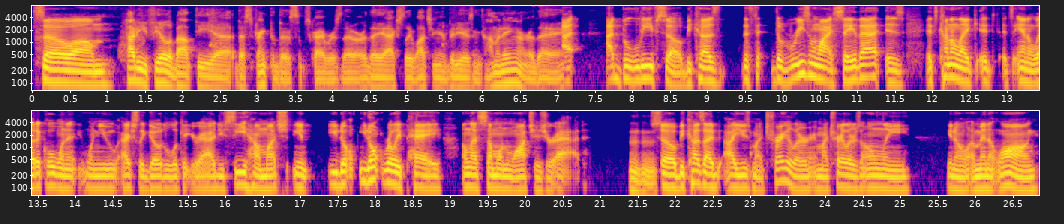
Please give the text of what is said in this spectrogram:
So, um, How do you feel about the uh, the strength of those subscribers though? Are they actually watching your videos and commenting, or are they? I- I believe so because the th- the reason why I say that is it's kind of like it it's analytical when it when you actually go to look at your ad, you see how much you you don't you don't really pay unless someone watches your ad. Mhm. So because I I use my trailer and my trailer is only you know a minute long,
